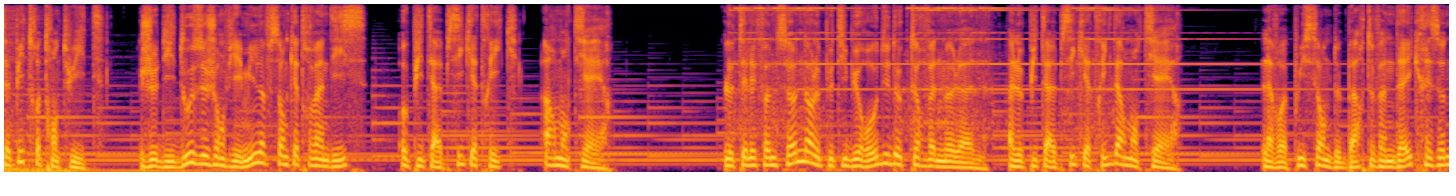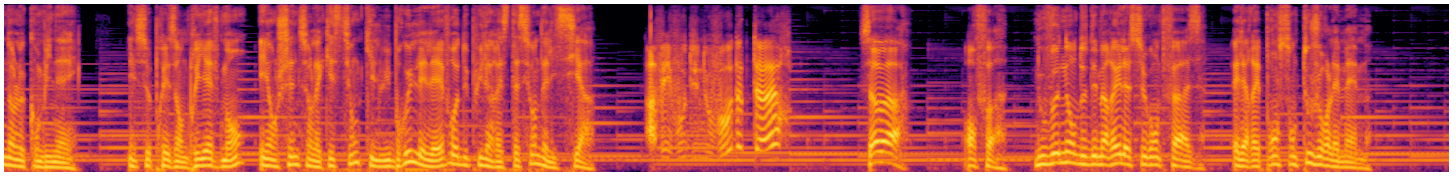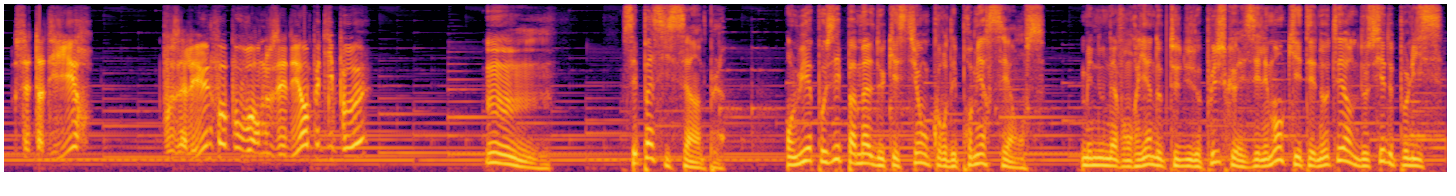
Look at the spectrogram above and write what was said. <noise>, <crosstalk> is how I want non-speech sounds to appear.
Chapitre 38 Jeudi 12 janvier 1990, hôpital psychiatrique, Armentières. Le téléphone sonne dans le petit bureau du docteur Van Meulen, à l'hôpital psychiatrique d'Armentières. La voix puissante de Bart Van Dyke résonne dans le combiné. Il se présente brièvement et enchaîne sur la question qui lui brûle les lèvres depuis l'arrestation d'Alicia. Avez-vous du nouveau, docteur? Ça va Enfin, nous venons de démarrer la seconde phase, et les réponses sont toujours les mêmes. C'est-à-dire? Vous allez une fois pouvoir nous aider un petit peu Hmm. C'est pas si simple. On lui a posé pas mal de questions au cours des premières séances, mais nous n'avons rien obtenu de plus que les éléments qui étaient notés dans le dossier de police.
